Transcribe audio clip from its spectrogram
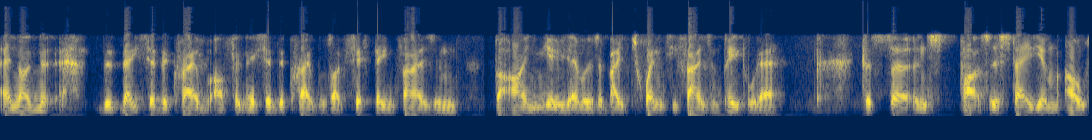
and I, they said the crowd, I think they said the crowd was like 15,000, but I knew there was about 20,000 people there because certain parts of the stadium hold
